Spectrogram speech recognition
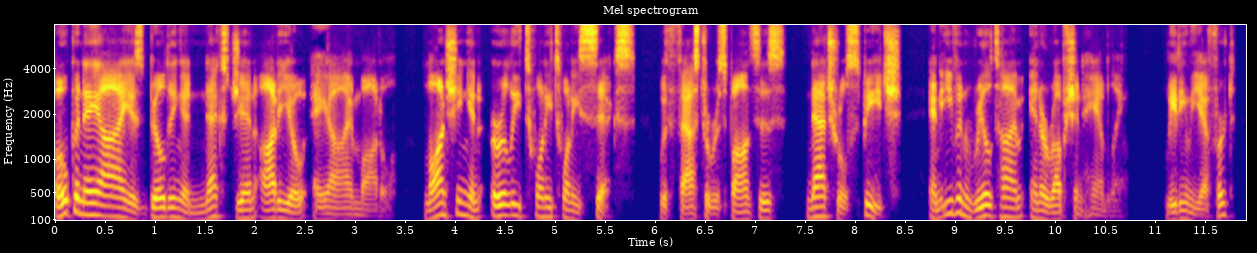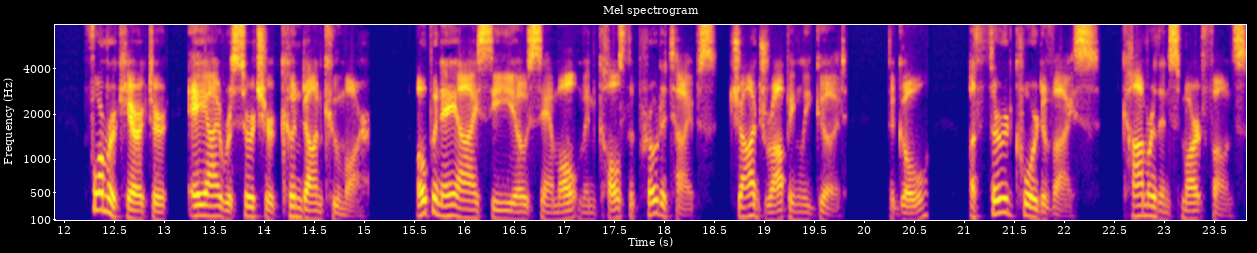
OpenAI is building a next gen audio AI model, launching in early 2026 with faster responses, natural speech, and even real time interruption handling. Leading the effort? Former character AI researcher Kundan Kumar. OpenAI CEO Sam Altman calls the prototypes jaw droppingly good. The goal? A third core device, calmer than smartphones,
